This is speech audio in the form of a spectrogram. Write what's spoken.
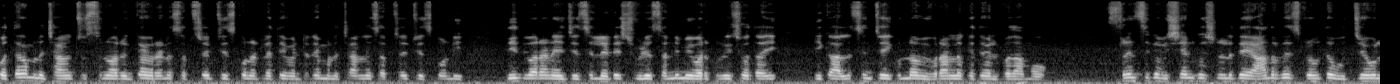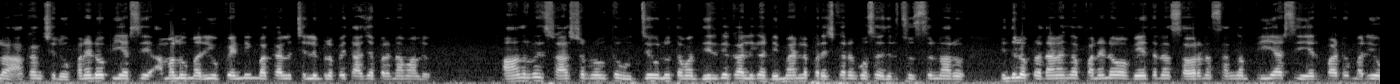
కొత్తగా మన ఛానల్ చూస్తున్నారు ఇంకా ఎవరైనా సబ్స్క్రైబ్ చేసుకున్నట్లయితే వెంటనే మన ఛానల్ని సబ్స్క్రైబ్ చేసుకోండి. దీని ద్వారా నేను చేసే లేటెస్ట్ వీడియోస్ అన్ని మీ వరకు రీచ్ అవుతాయి. ఇక ఆలస్యం చేయకుండా వివరాల్లోకి అయితే వెళ్ళిపోదాము. ఫ్రెండ్స్ ఇక విషయానికి వచ్చినట్లయితే ఆంధ్రప్రదేశ్ ప్రభుత్వ ఉద్యోగుల ఆకాంక్షలు. పన్నెండో పిఆర్సీ అమలు మరియు పెండింగ్ బకాయిల చెల్లింపులపై తాజా పరిణామాలు. ఆంధ్రప్రదేశ్ రాష్ట్ర ప్రభుత్వ ఉద్యోగులు తమ దీర్ఘకాలిక డిమాండ్ల పరిష్కారం కోసం ఎదురుచూస్తున్నారు. ఇందులో ప్రధానంగా పన్నెండవ వేతన సవరణ సంఘం పిఆర్సీ ఏర్పాటు మరియు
